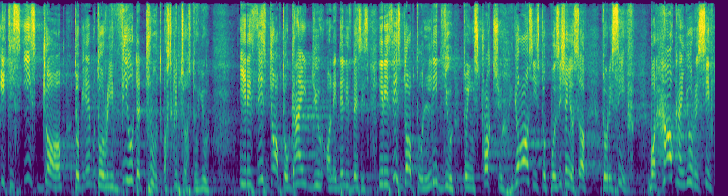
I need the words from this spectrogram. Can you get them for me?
It is his job to be able to reveal the truth of scriptures to you. It is his job to guide you on a daily basis. It is his job to lead you, to instruct you. Yours is to position yourself to receive. But how can you receive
